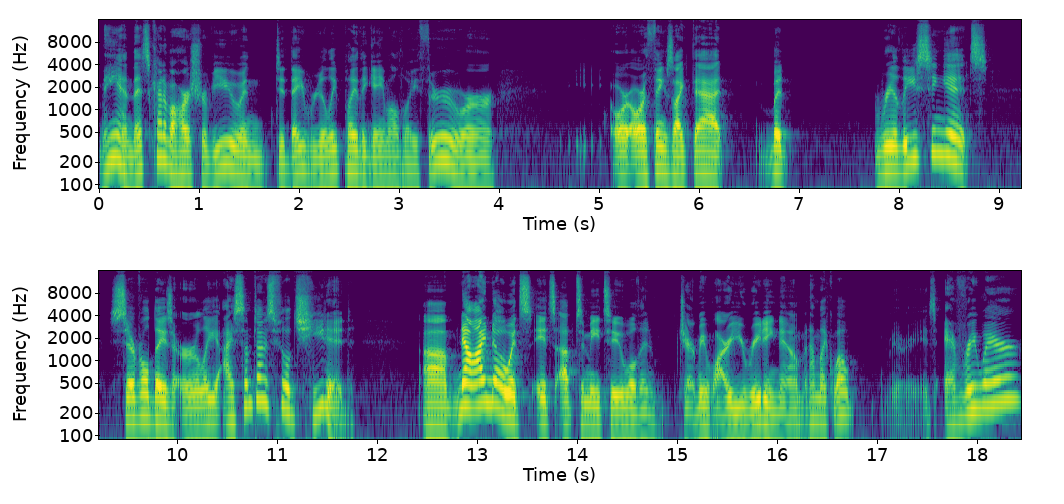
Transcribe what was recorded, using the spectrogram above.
man, that's kind of a harsh review. And did they really play the game all the way through, or or or things like that? But releasing it several days early, I sometimes feel cheated. Um, now I know it's it's up to me too. Well, then Jeremy, why are you reading now? And I'm like, well, it's everywhere.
